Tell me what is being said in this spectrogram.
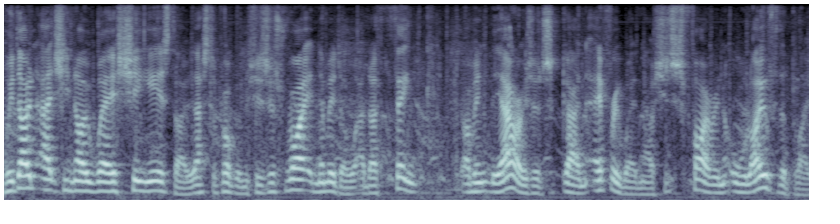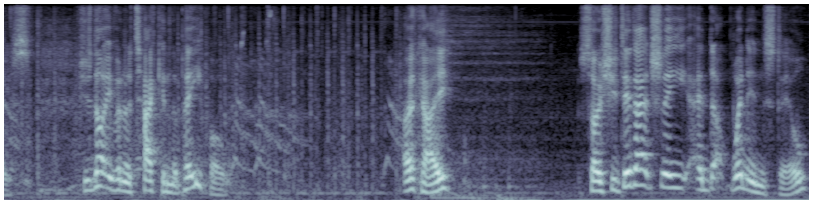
We don't actually know where she is, though. That's the problem. She's just right in the middle, and I think... I mean, the arrows are just going everywhere now. She's just firing all over the place. She's not even attacking the people. Okay. So she did actually end up winning still.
